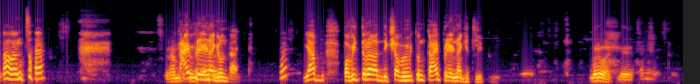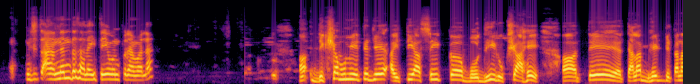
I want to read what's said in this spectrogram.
भावांचा. काय प्रेरणा घेऊन जाल या पवित्र दीक्षाभूमीतून काय प्रेरणा घेतली तुम्ही? बरं वाटलं चांगलं वाटलं. म्हणजे आनंद झाला इथे येऊन पण आम्हाला. अ, दीक्षाभूमी येथे जे ऐतिहासिक अ, बोधी वृक्ष आहे अ, ते त्याला भेट देताना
